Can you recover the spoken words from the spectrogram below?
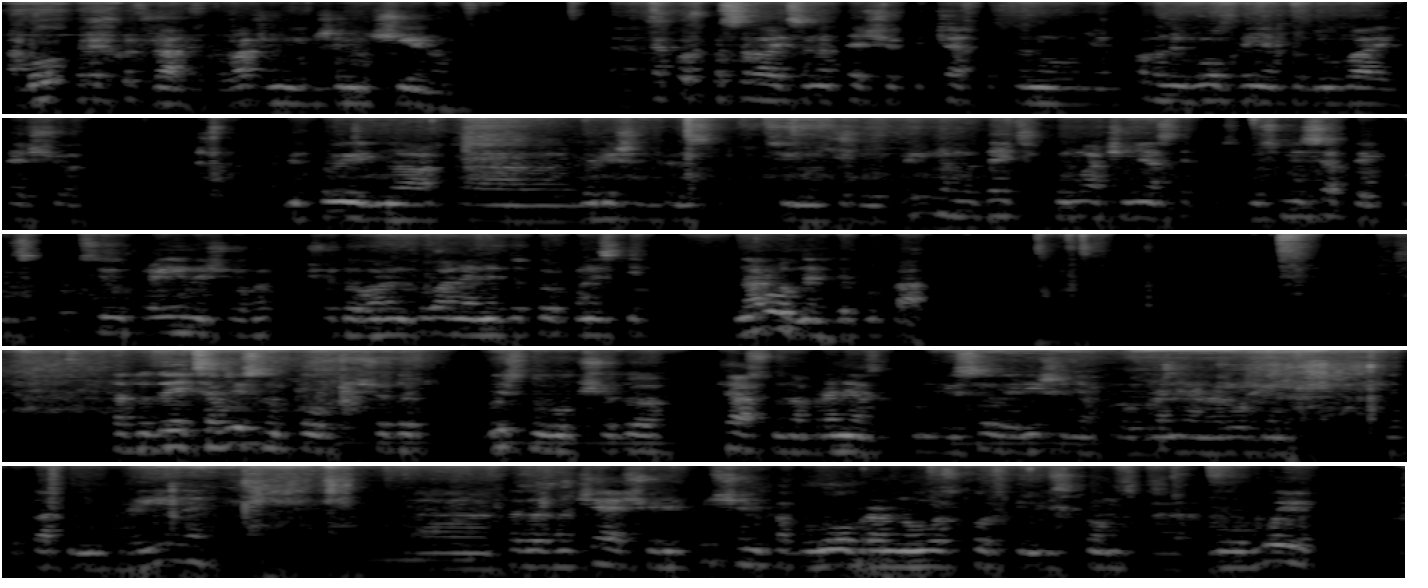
або перешкоджати провадженню іншим чином. Е, Також посилається на те, що під час постановлення не було прийнято до уваги те, що е, відповідно е, до рішень Конституційного суду України надається тлумачення статті 80 Конституції України щодо гарантування недоторканості народних депутатів. Та додається висновку щодо висновок щодо часу набрання законної сили рішення про обрання народним депутатом України. Е, та зазначає, що Літвіщенка було обрано Новомосковським міським е, головою,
